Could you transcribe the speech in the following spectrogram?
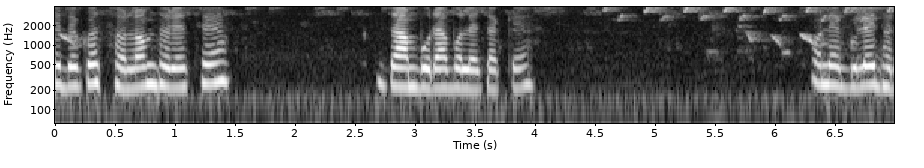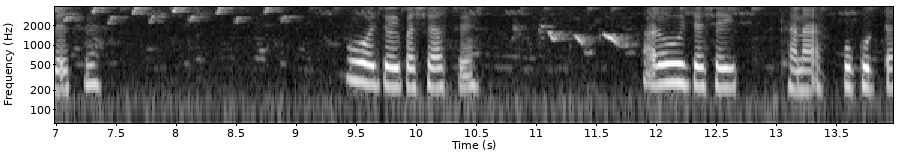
এ দেখো, সলম ধরেছে। জাম্বুরা বলে যাকে। অনেকগুলোই ধরেছে। ও যে ওই পাশে আছে। আর ওই যে সেই খানা পুকুরটা।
